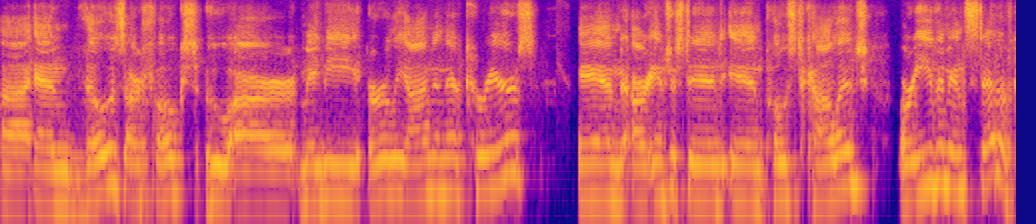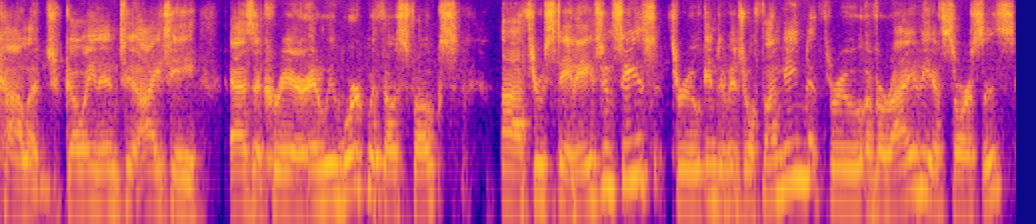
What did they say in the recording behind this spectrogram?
Uh, and those are folks who are maybe early on in their careers and are interested in post college or even instead of college going into IT as a career. And we work with those folks uh, through state agencies, through individual funding, through a variety of sources.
